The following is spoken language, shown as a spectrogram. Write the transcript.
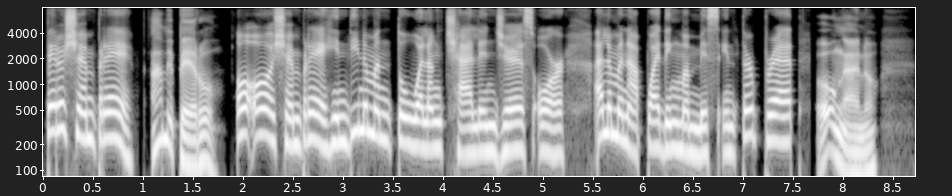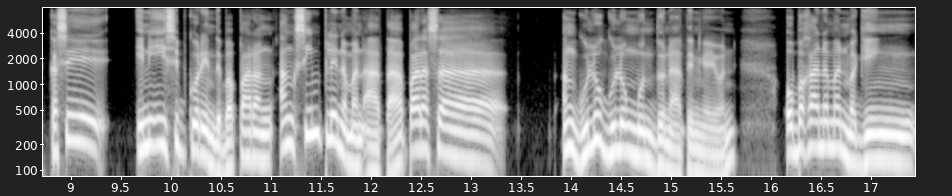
Pero syempre, Ah, may pero. oo, syempre, hindi naman to walang challenges or alam mo na, pwedeng ma-misinterpret. Oo nga, no? Kasi iniisip ko rin, di ba, parang ang simple naman ata para sa ang gulo-gulong mundo natin ngayon. O baka naman maging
